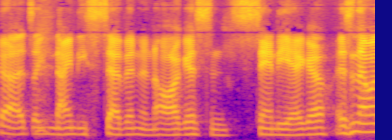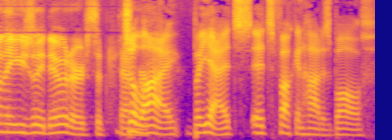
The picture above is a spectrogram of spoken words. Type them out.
yeah, it's like '97 in August in San Diego. Isn't that when they usually do it or September? July, but yeah, it's it's fucking hot as balls.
